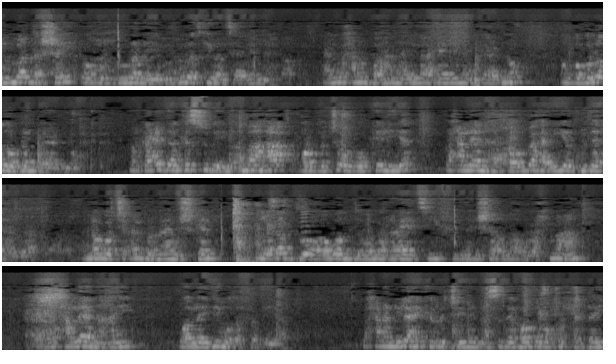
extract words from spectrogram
ilmo dhashay oo gurguranaya. Gurguradkii baan taagannahay yani waxaan u baahannahay ilaa heer inaan gaadhno oon gobolladoo dhan gaadhno marka ciddaan ka sugayno ama aha qorbajoog oo keliya waxaan leenahay qorbaha iyo gudahaba annagoo jecel barnaamijkan in laga daawan doono raaya t v-da insha allahu raxmaan waxaan leenahay waa laydin wada fadhiyaa. Waxaanan ilaahay ka rajaynaynaa siday roogaba ku xidhay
